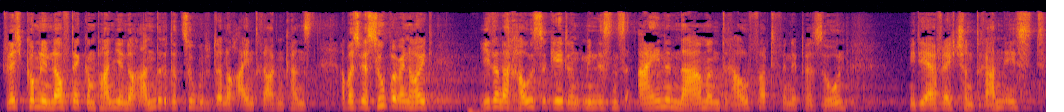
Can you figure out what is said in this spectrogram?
Vielleicht kommen im Laufe der Kampagne noch andere dazu, wo du dann noch eintragen kannst. Aber es wäre super, wenn heute jeder nach Hause geht und mindestens einen Namen drauf hat für eine Person, mit der er vielleicht schon dran ist,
